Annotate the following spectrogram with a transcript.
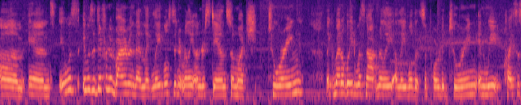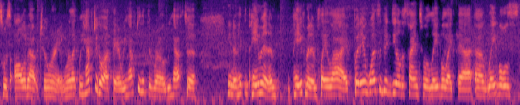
um, and it was it was a different environment then. Like labels didn't really understand so much touring like Metal Blade was not really a label that supported touring, and we Crisis was all about touring. We're like, we have to go out there, we have to hit the road, we have to, you know, hit the pavement and pavement and play live. But it was a big deal to sign to a label like that. Uh, labels,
